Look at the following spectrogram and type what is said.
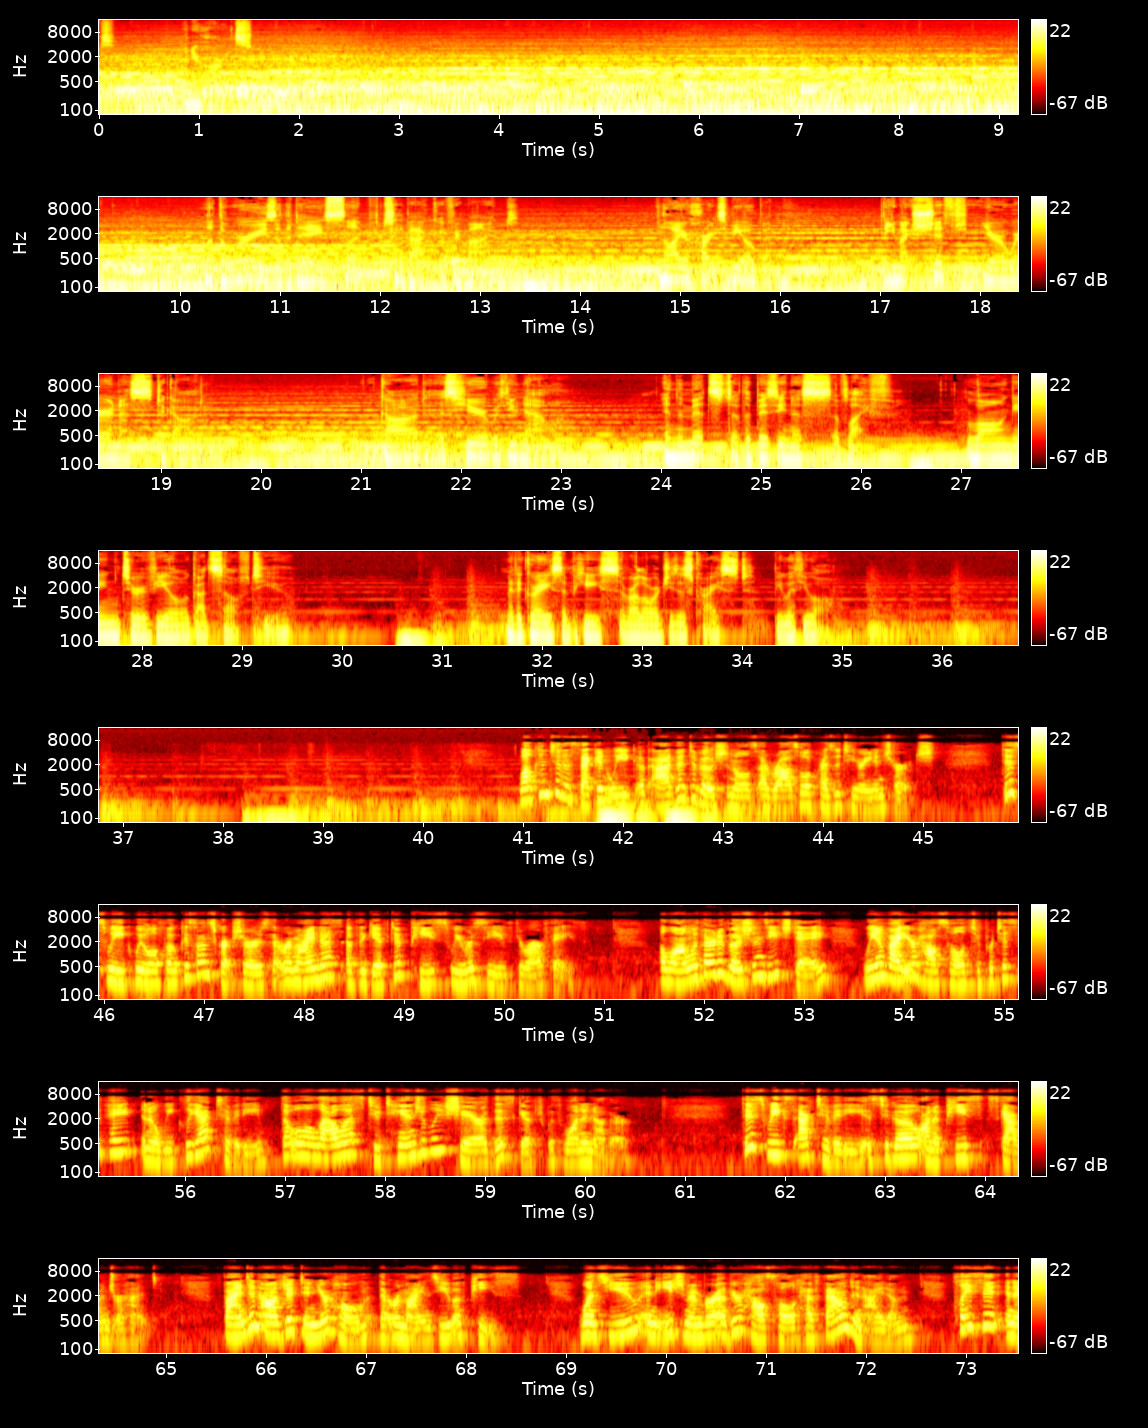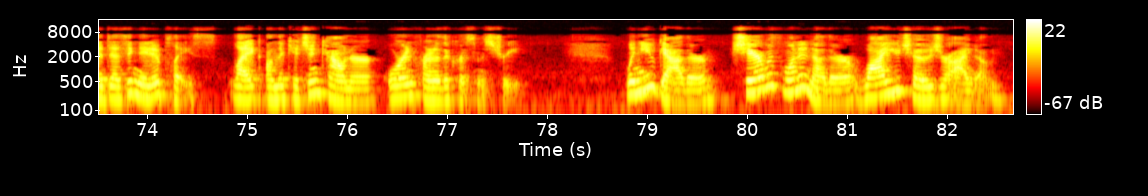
slip to the back of your mind and allow your heart to be open that you might shift your awareness to God. God is here with you now in the midst of the busyness of life, longing to reveal God's self to you. May the grace and peace of our Lord Jesus Christ be with you all. Welcome to the second week of Advent devotionals at Roswell Presbyterian Church. This week we will focus on scriptures that remind us of the gift of peace we receive through our faith. Along with our devotions each day, we invite your household to participate in a weekly activity that will allow us to tangibly share this gift with one another. This week's activity is to go on a peace scavenger hunt. Find an object in your home that reminds you of peace. Once you and each member of your household have found an item, place it in a designated place, like on the kitchen counter or in front of the Christmas tree. When you gather, share with one another why you chose your item.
